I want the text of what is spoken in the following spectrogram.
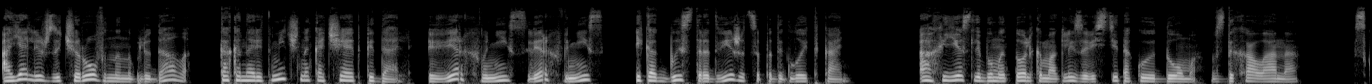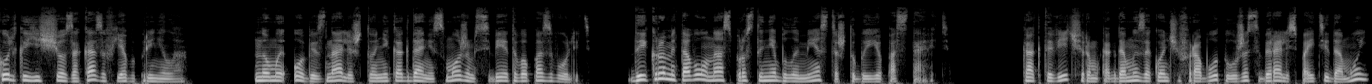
а я лишь зачарованно наблюдала, как она ритмично качает педаль, вверх-вниз, вверх-вниз, и как быстро движется под иглой ткань. «Ах, если бы мы только могли завести такую дома!» — вздыхала она. Сколько еще заказов я бы приняла. Но мы обе знали, что никогда не сможем себе этого позволить. Да и кроме того, у нас просто не было места, чтобы ее поставить. Как-то вечером, когда мы, закончив работу, уже собирались пойти домой,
